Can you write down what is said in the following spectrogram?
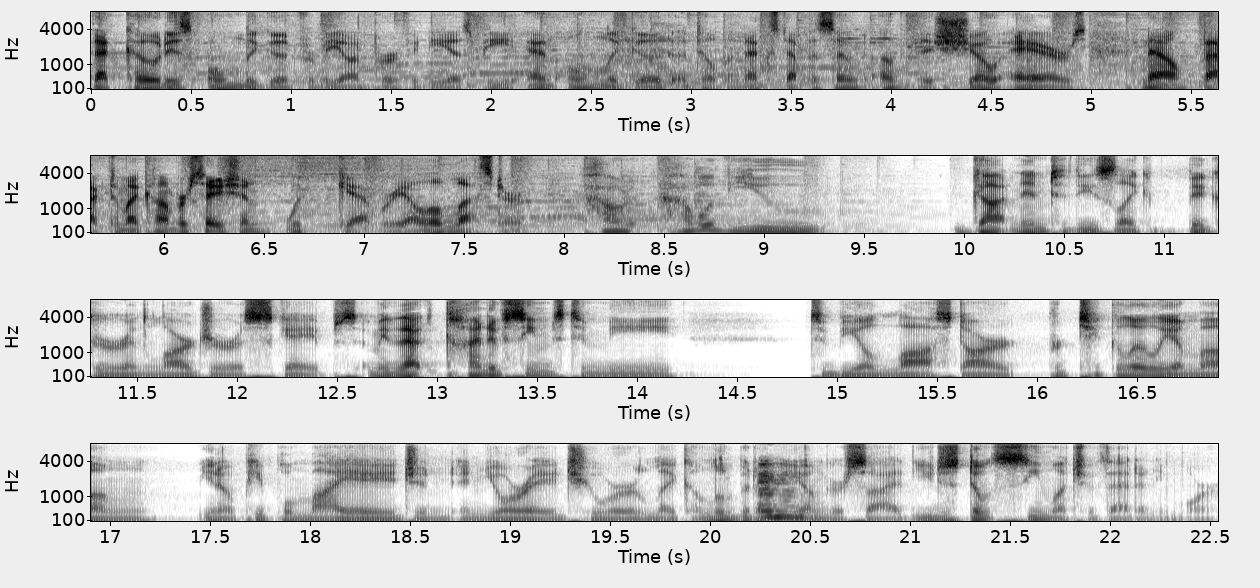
That code is only good for Beyond Perfect ESP and only good until the next episode of this show airs. Now, back to my conversation with Gabriella Lester how how have you gotten into these like bigger and larger escapes? I mean, that kind of seems to me to be a lost art, particularly among you know people my age and, and your age who are like a little bit mm-hmm. on the mm-hmm. younger side. You just don't see much of that anymore.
